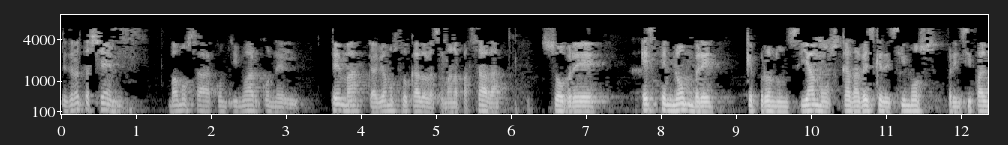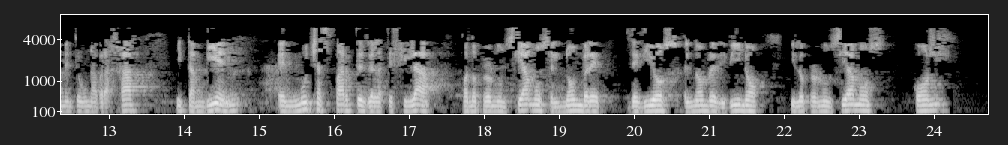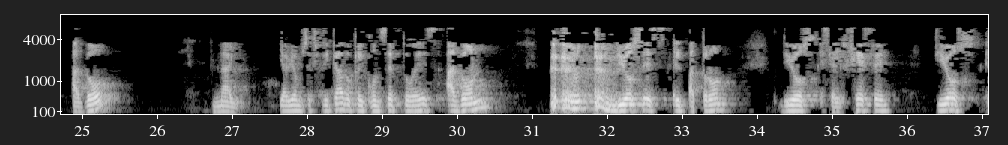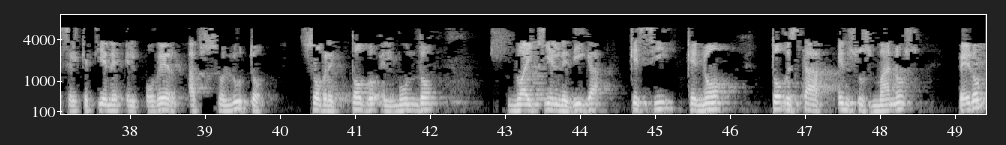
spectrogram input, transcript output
Pedrat Hashem, vamos a continuar con el tema que habíamos tocado la semana pasada sobre este nombre que pronunciamos cada vez que decimos principalmente una brajá y también en muchas partes de la tefilá cuando pronunciamos el nombre de Dios, el nombre divino y lo pronunciamos con Ado Nai. Ya habíamos explicado que el concepto es Adón, Dios es el patrón, Dios es el jefe, Dios es el que tiene el poder absoluto sobre todo el mundo. No hay quien le diga que sí, que no, todo está en sus manos, pero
